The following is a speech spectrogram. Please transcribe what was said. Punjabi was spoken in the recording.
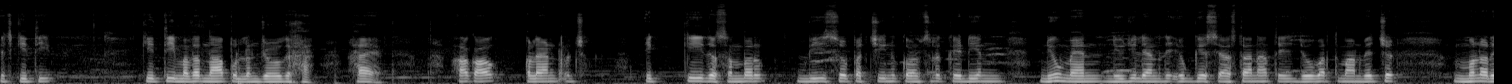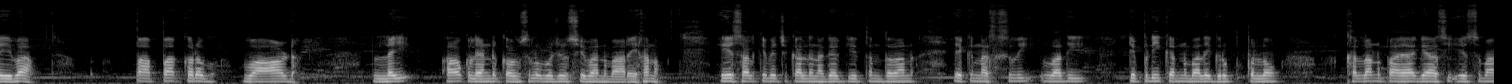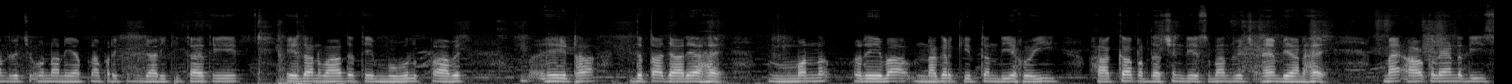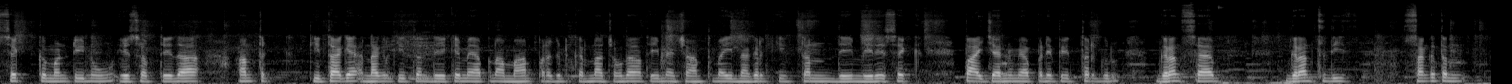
ਵਿੱਚ ਕੀਤੀ ਕੀਤੀ ਮਦਦ ਨਾ ਭੁੱਲਣਯੋਗ ਹੈ- ਹੈ। ਆਕਲੈਂਡ ਵਿੱਚ 21 ਦਸੰਬਰ 2025 ਨੂੰ ਕੌਂਸਲ ਕੈਡੀਅਨ ਨਿਊਮੈਨ ਨਿਊਜ਼ੀਲੈਂਡ ਦੇ ਉੱਘੇ ਸਿਆਸਤਦਾਨਾਂ ਤੇ ਜੋ ਵਰਤਮਾਨ ਵਿੱਚ ਮਨਰੇਵਾ ਪਾਪਾ ਕਰਵ ਵਾਰਡ ਲਈ ਆਕਲੈਂਡ ਕੌਂਸਲ ਵਜੋਂ ਸੇਵਾ ਨਿਭਾ ਰਹੇ ਹਨ। ਇਸ ਹਲਕੇ ਵਿੱਚ ਕੱਲ ਨਗਰ ਕੀਰਤਨ ਦੌਰਾਨ ਇੱਕ ਨਕਸਲੀਵਾਦੀ ਟਿੱਪਣੀ ਕਰਨ ਵਾਲੇ ਗਰੁੱਪ ਵੱਲੋਂ ਖੱਲਣ ਪਾਇਆ ਗਿਆ ਸੀ। ਇਸ ਸੰਬੰਧ ਵਿੱਚ ਉਹਨਾਂ ਨੇ ਆਪਣਾ ਪ੍ਰਗਟਨ ਜਾਰੀ ਕੀਤਾ ਹੈ ਤੇ ਇਸ ਦਾ ਅਨੁਵਾਦ ਅਤੇ ਮੂਲ ਭਾਵ ਹੇਠਾਂ ਦਿੱਤਾ ਜਾ ਰਿਹਾ ਹੈ। ਮਨਰੇਵਾ ਨਗਰ ਕੀਰਤਨ ਦੀ ਹੋਈ ਹਾਕਾ ਪ੍ਰਦਰਸ਼ਨ ਦੇ ਸੰਬੰਧ ਵਿੱਚ ਅਹਿਮ ਬਿਆਨ ਹੈ। ਮੈਂ ਆਕਲੈਂਡ ਦੀ ਸਿੱਖ ਕਮਿਊਨਿਟੀ ਨੂੰ ਇਸ ਹਫ਼ਤੇ ਦਾ ਅੰਤ ਕੀਤਾ ਗਿਆ। ਨਗਰ ਕੀਰਤਨ ਦੇ ਕੇ ਮੈਂ ਆਪਣਾ ਮਾਣ ਪ੍ਰਗਟ ਕਰਨਾ ਚਾਹੁੰਦਾ ਹਾਂ ਤੇ ਮੈਂ ਸ਼ਾਂਤਮਈ ਨਗਰ ਕੀਰਤਨ ਦੇ ਮੇਰੇ ਸਿੱਖ ਭਾਈਚਾਰੇ ਨੂੰ ਮੈਂ ਆਪਣੇ ਪਵਿੱਤਰ ਗੁਰੂ ਗ੍ਰੰਥ ਸਾਹਿਬ ਗ੍ਰੰਥ ਦੀ ਸੰਗਤ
